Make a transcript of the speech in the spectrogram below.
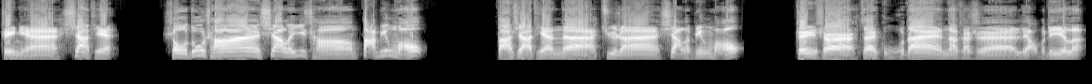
这年夏天，首都长安下了一场大冰雹，大夏天的居然下了冰雹。这事儿在古代那可是了不地了，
